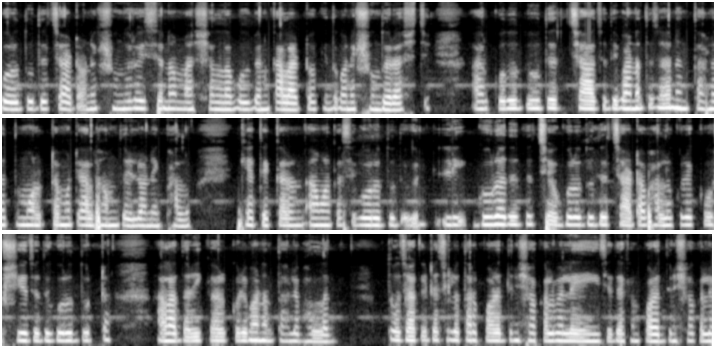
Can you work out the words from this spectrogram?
গরুর দুধের চাটা অনেক সুন্দর হয়েছে না মার্শাল্লাহ বলবেন কালারটাও কিন্তু অনেক সুন্দর আসছে। আর গরুর দুধের চা যদি বানাতে জানেন তাহলে তো মোটামুটি আলহামদুলিল্লাহ অনেক ভালো খেতে, কারণ আমার কাছে গরুর দুধ গুঁড়া দুধের চেয়েও গরুর দুধের চাটা ভালো করে কষিয়ে যদি গরুর দুধটা আলাদা রিকার করে বানান তাহলে ভালো লাগবে। তো যাক, এটা ছিল তার পরের দিন সকালবেলা। এই যে দেখেন, পরের দিন সকালে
